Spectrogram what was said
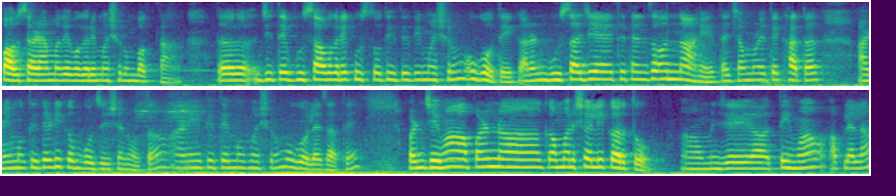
पावसाळ्यामध्ये वगैरे मशरूम बघता तर जिथे भुसा वगैरे कुसतो तिथे ती मशरूम उगवते. कारण भुसा जे आहे ते त्यांचं अन्न आहे त्याच्यामुळे ते खातात आणि मग तिथे डिकम्पोजिशन होतं आणि तिथे मग मशरूम उगवल्या जाते. पण जेव्हा आपण कमर्शियली करतो म्हणजे तेव्हा आपल्याला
